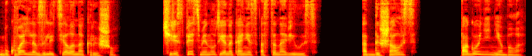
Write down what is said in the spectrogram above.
буквально взлетела на крышу. Через пять минут я, наконец, остановилась. Отдышалась. Погони не было.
